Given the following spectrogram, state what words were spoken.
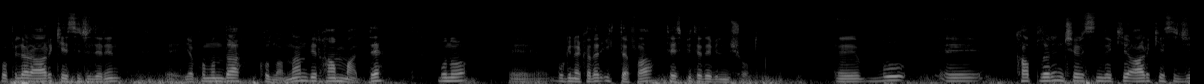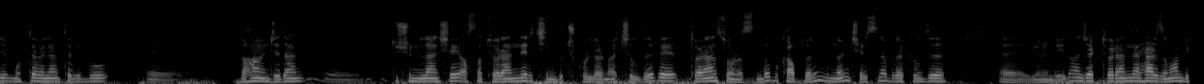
popüler ağrı kesicilerin e, yapımında kullanılan bir ham madde. Bunu e, bugüne kadar ilk defa tespit edebilmiş olduk. E, bu e, kapların içerisindeki ağrı kesici muhtemelen tabii bu e, daha önceden e, düşünülen şey aslında törenler için bu çukurların açıldığı ve tören sonrasında bu kapların bunların içerisine bırakıldığı e, yönündeydi. Ancak törenler her zaman bir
